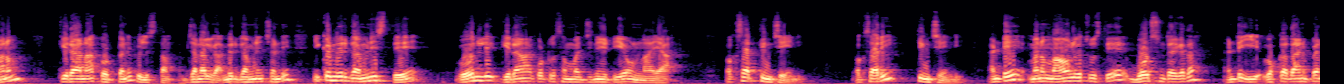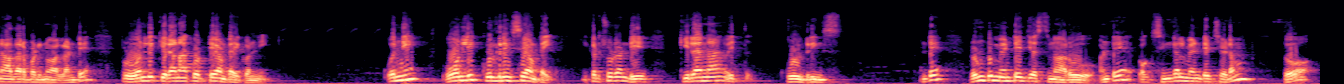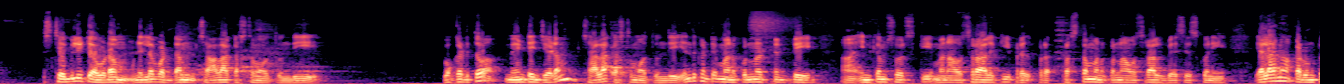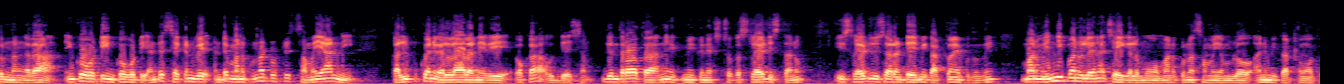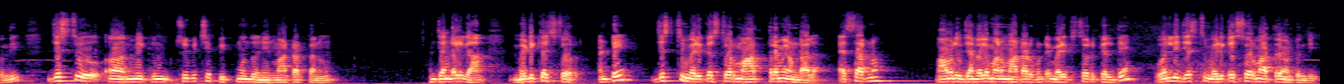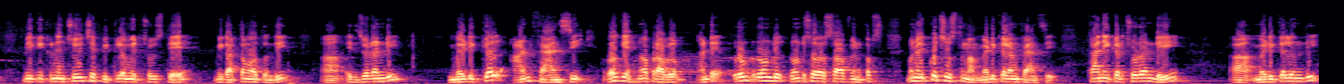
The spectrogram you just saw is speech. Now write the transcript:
మనం కిరాణా కొట్టు అని పిలుస్తాం జనరల్గా మీరు గమనించండి ఇక్కడ మీరు గమనిస్తే ఓన్లీ కిరాణా కొట్టుకు సంబంధించినటివే ఉన్నాయా? ఒకసారి థింక్ చేయండి. ఒకసారి థింక్ చేయండి. అంటే మనం మామూలుగా చూస్తే బోర్డ్స్ ఉంటాయి కదా? అంటే ఒక్కదానిపైన ఒక్క దానిపైన ఆధారపడిన వాళ్ళు. అంటే ఇప్పుడు ఓన్లీ కిరాణా కొట్టే ఉంటాయి కొన్ని. కొన్ని ఓన్లీ కూల్ డ్రింక్సే ఉంటాయి. ఇక్కడ చూడండి కిరాణా విత్ కూల్ డ్రింక్స్. అంటే రెండు మెయింటైన్ చేస్తున్నారు. అంటే ఒక సింగిల్ మెయింటైన్ చేయడంతో స్టెబిలిటీ అవ్వడం నిలబడడం చాలా కష్టమవుతుంది. ఒకటితో మెయింటైన్ చేయడం చాలా కష్టమవుతుంది. ఎందుకంటే మనకున్నటువంటి ఇన్కమ్ సోర్స్కి మన అవసరాలకి ప్రస్తుతం మనకున్న అవసరాలు వేసేసుకొని ఎలానో అక్కడ ఉంటున్నాం కదా. ఇంకొకటి ఇంకొకటి. అంటే సెకండ్ వే అంటే మనకున్నటువంటి సమయాన్ని కలుపుకొని వెళ్ళాలనేది ఒక ఉద్దేశం. దీని తర్వాత మీకు నెక్స్ట్ ఒక స్లైడ్ ఇస్తాను. ఈ స్లైడ్ చూసారంటే మీకు అర్థమైపోతుంది. మనం ఎన్ని పనులైనా చేయగలము మనకున్న సమయంలో అని మీకు అర్థమవుతుంది. జస్ట్ మీకు చూపించే పిక్ ముందు నేను మాట్లాడతాను. జనరల్గా మెడికల్ స్టోర్ అంటే జస్ట్ మెడికల్ స్టోర్ మాత్రమే ఉండాలి. ఎస్ఆర్నో మామూలుగా జనరల్గా మనం మాట్లాడుకుంటే మెడికల్ స్టోర్కి వెళ్తే ఓన్లీ జస్ట్ మెడికల్ స్టోర్ మాత్రమే ఉంటుంది. మీకు ఇక్కడ నేను చూపించే పిక్లో మీరు చూస్తే మీకు అర్థమవుతుంది. ఇది చూడండి. Medical and fancy. Okay no problem. అంటే రెండు రెండు రెండు సోర్స్ ఆఫ్ ఇన్కమ్స్ మనం ఎక్కువ చూస్తున్నాం మెడికల్ అండ్ ఫ్యాన్సీ. కానీ ఇక్కడ చూడండి. మెడికల్ ఉంది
